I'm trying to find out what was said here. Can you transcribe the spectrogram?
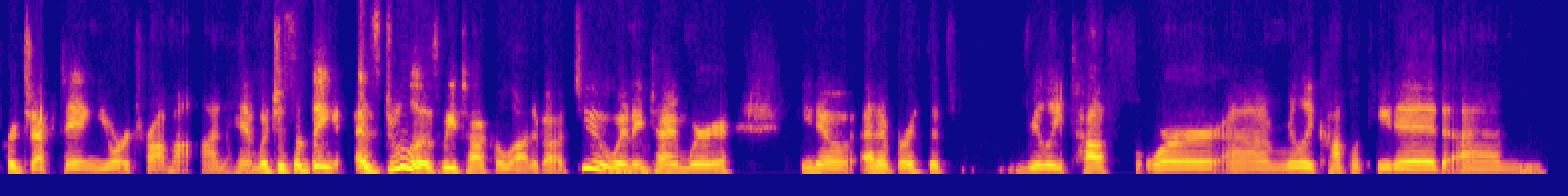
projecting your trauma on him which is something as doulas we talk a lot about too mm-hmm. anytime we're you know at a birth that's really tough or um, really complicated um,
